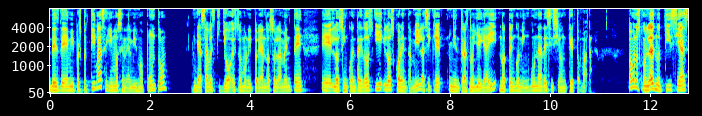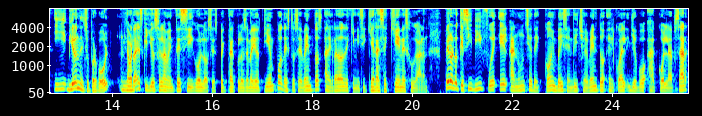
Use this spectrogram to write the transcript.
Desde mi perspectiva, seguimos en el mismo punto. Ya sabes que yo estoy monitoreando solamente eh, los 52 y los 40 mil, así que mientras no llegue ahí, no tengo ninguna decisión que tomar. Vámonos con las noticias y vieron el Super Bowl. La verdad es que yo solamente sigo los espectáculos de medio tiempo de estos eventos al grado de que ni siquiera sé quiénes jugaron. Pero lo que sí vi fue el anuncio de Coinbase en dicho evento, el cual llevó a colapsar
